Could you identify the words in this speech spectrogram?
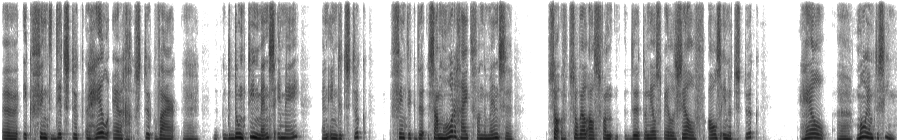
eh, ik vind dit stuk een heel erg stuk waar. eh, er doen tien mensen in mee. En in dit stuk vind ik de saamhorigheid van de mensen, zo, zowel als van de toneelspeler zelf als in het stuk, heel eh, mooi om te zien.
